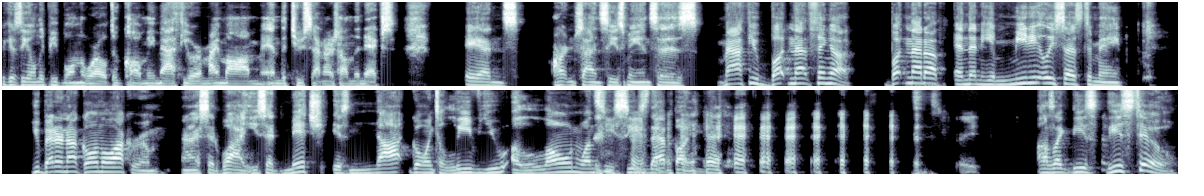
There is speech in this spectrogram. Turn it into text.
because the only people in the world who call me Matthew are my mom and the two centers on the Knicks. And Hartenstein sees me and says, Matthew, button that thing up, button that up. And then he immediately says to me, you better not go in the locker room. And I said, why? He said, Mitch is not going to leave you alone once he sees that button. That's great. I was like, these, these two.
